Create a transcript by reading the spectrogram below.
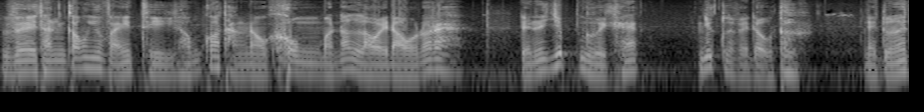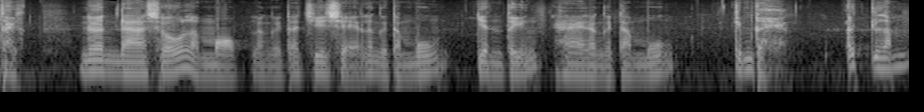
về thành công như vậy thì không có thằng nào khùng mà nó lòi đầu nó ra để nó giúp người khác, nhất là về đầu tư. Này tôi nói thật nên đa số là một là người ta chia sẻ là người ta muốn danh tiếng, hai là người ta muốn kiếm tiền. Ít lắm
